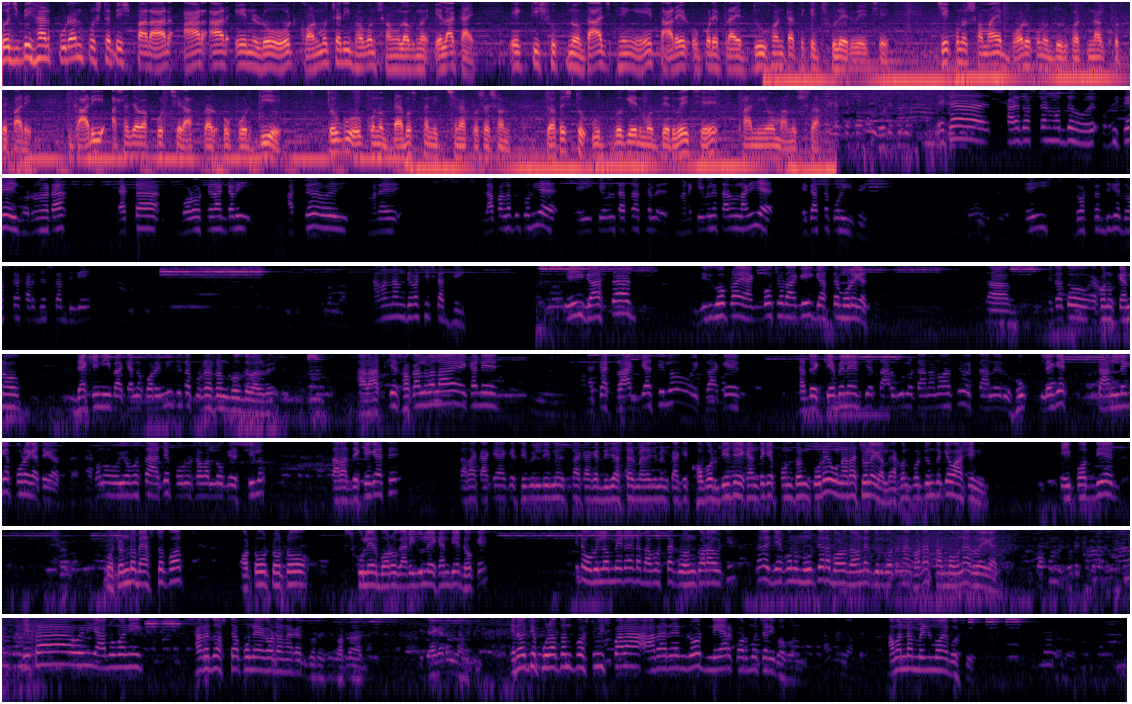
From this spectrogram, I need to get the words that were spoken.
কোচবিহার পুরান post office পাড়ার আর আর N road কর্মচারী ভবন সংলগ্ন এলাকায় একটি শুকনো গাছ ভেঙে তারের ওপরে প্রায় দু ঘণ্টা থেকে ঝুলে রয়েছে। যে কোনো সময়ে বড় কোনো দুর্ঘটনা ঘটতে পারে। গাড়ি আসা যাওয়া করছে রাস্তার ওপর দিয়ে। তবুও কোনো ব্যবস্থা নিচ্ছে না প্রশাসন। যথেষ্ট উদ্বেগের মধ্যে রয়েছে স্থানীয় মানুষরা। এটা সাড়ে দশটার মধ্যে হয়েছে এই ঘটনাটা। একটা বড় ট্রাক গাড়ি আসছে ওই মানে লাপালাপি করিয়ে এই কেবল তারটা ফেলে মানে কেবলের তারও লাগিয়ে এই গাছটা পড়ে গেছে এই দশটার দিকে, দশটা সাড়ে দশটার দিকে। আমার নাম দেবাশিস কাজ্জি এই গাছটা দীর্ঘ প্রায় এক বছর আগেই গাছটা মরে গেছে। তা এটা তো এখনও কেন দেখেনি বা কেন করেনি সেটা প্রশাসন বলতে পারবে। আর আজকে সকালবেলায় এখানে একটা ট্রাক গেছিল, ওই ট্রাকের সাথে কেবেলের যে তারগুলো টানানো আছে, ওই টানের হুক লেগে, টান লেগে পড়ে গেছে গাছটা। এখনও ওই অবস্থায় আছে, পৌরসভার লোক এসেছিল, তারা দেখে গেছে। তারা কাকে কাকে সিভিল ডিফেন্স না কাকে ডিজাস্টার ম্যানেজমেন্ট কাকে খবর দিয়েছে, এখান থেকে ফোন টোন করে ওনারা চলে গেল। এখন পর্যন্ত কেউ আসেনি। এই পথ দিয়ে প্রচণ্ড ব্যস্ত পথ। অটো টোটো স্কুলের বড় গাড়িগুলো এখান দিয়ে ঢোকে। এটা অবিলম্বে এটা একটা ব্যবস্থা গ্রহণ করা উচিত। তাহলে যে কোনো মুহূর্তে একটা বড় ধরনের দুর্ঘটনা ঘটার সম্ভাবনা রয়ে গেছে। এটা ওই আনুমানিক সাড়ে দশটা পনেরো এগারোটা নাগাদ ঘটেছে ঘটনাটা। জায়গাটার নাম এটা হচ্ছে পুরাতন পোস্ট অফিস পাড়া আর আর এন রোড নেয়ার কর্মচারী ভবন। আমার নাম মৃন্ময় বসু।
